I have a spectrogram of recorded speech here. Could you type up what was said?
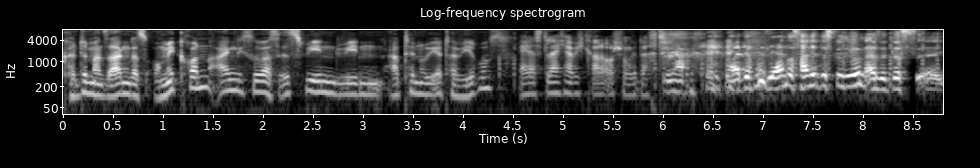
Könnte man sagen, dass Omikron eigentlich sowas ist wie ein, wie ein attenuierter Virus? Ja, das gleiche habe ich gerade auch schon gedacht. Ja, das ist eine sehr interessante Diskussion. Also das, äh,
